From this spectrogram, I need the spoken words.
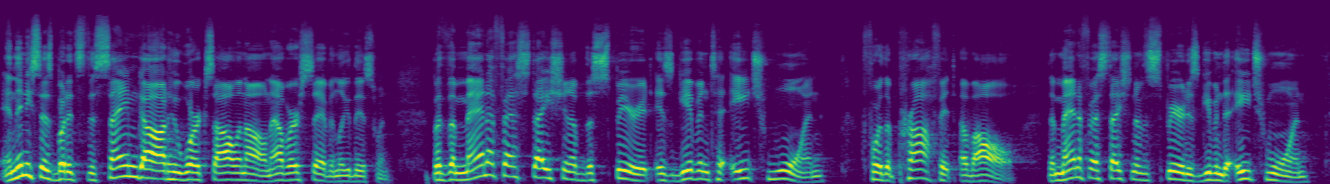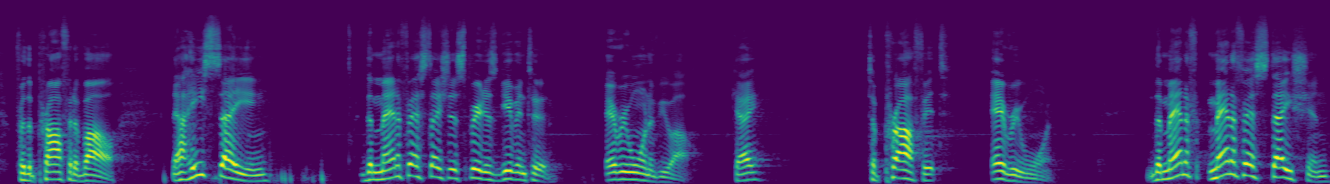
And then he says, But it's the same God who works all in all. Now, verse 7, look at this one. But the manifestation of the Spirit is given to each one for the profit of all. The manifestation of the Spirit is given to each one for the profit of all. Now, he's saying the manifestation of the Spirit is given to every one of you all, okay? To profit everyone. The manif- manifestation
